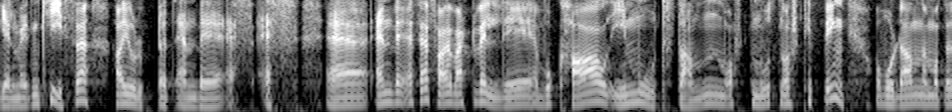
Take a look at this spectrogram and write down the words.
Gailmaiden Kise har hjulpet NBFF. NBFF har jo vært veldig vokal i motstanden mot Norsk Tipping, og hvordan måtte,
